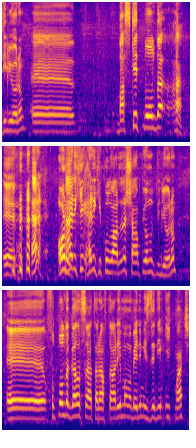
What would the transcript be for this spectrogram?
diliyorum. E, basketbolda ha, e, her, her iki her iki kulvarda da şampiyonluk diliyorum. E, futbolda Galatasaray taraftarıyım ama benim izlediğim ilk maç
